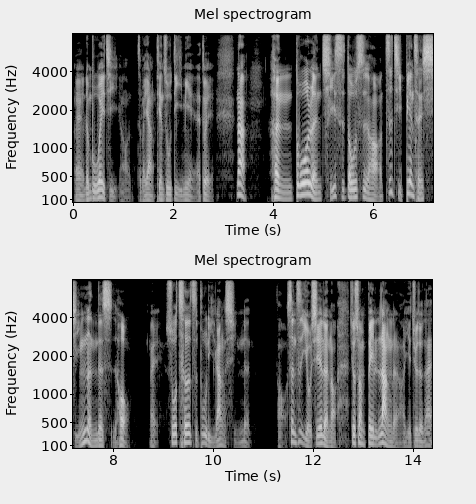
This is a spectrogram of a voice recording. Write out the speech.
哎人不为己啊，怎么样天诛地灭？哎，对。那很多人其实都是哈，自己变成行人的时候，哎，说车子不礼让行人，哦，甚至有些人哦，就算被让了啊，也觉得那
